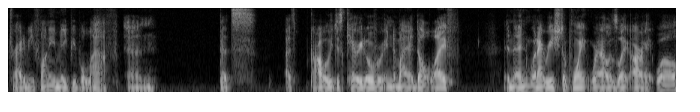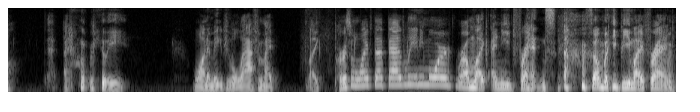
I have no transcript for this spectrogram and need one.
try to be funny, and make people laugh, and that's that's probably just carried over into my adult life. And then when I reached a point where I was like, all right, well, I don't really want to make people laugh in my like personal life that badly anymore where I'm like I need friends. Somebody be my friend.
